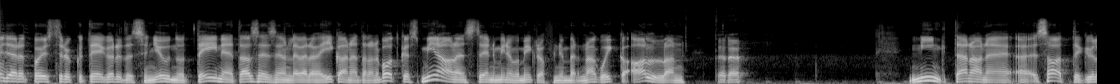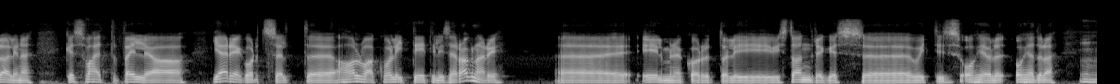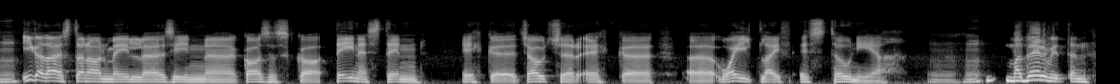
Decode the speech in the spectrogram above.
daamid ja härrad, poisssüdrukud, teie kõrgedesse on jõudnud teine tase, see on level ühe iganädalane podcast, mina olen Sten, minuga mikrofoni ümber nagu ikka Allan. tere. ning tänane äh, saatekülaline, kes vahetab välja järjekordselt äh, halva kvaliteedilise Ragnari. Äh, eelmine kord oli vist Andri, kes võttis ohja üle, ohjad üle mm. -hmm. igatahes täna on meil siin kaasas ka teine Sten ehk Choucher ehk uh, Wildlife Estonia mm. -hmm. ma tervitan.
